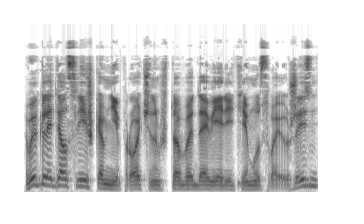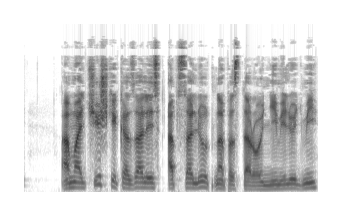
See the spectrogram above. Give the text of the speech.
выглядел слишком непрочным, чтобы доверить ему свою жизнь, а мальчишки казались абсолютно посторонними людьми.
